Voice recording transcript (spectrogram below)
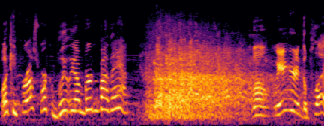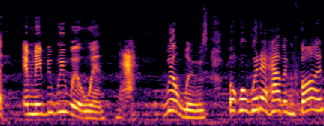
Lucky for us, we're completely unburdened by that. Well, we're here to play, and maybe we will win. Nah, we'll lose, but we'll win at having fun.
